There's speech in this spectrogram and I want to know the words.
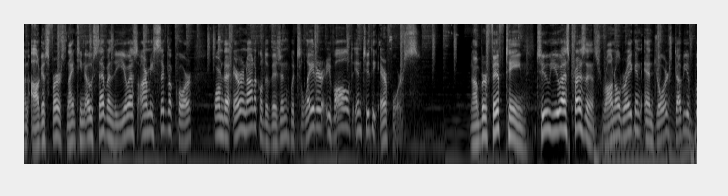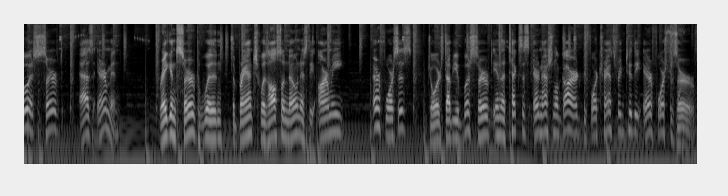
On August 1, 1907, the U.S. Army Signal Corps formed an aeronautical division which later evolved into the Air Force. Number 15. Two U.S. presidents, Ronald Reagan and George W. Bush, served as airmen. Reagan served when the branch was also known as the Army Air Forces, George W. Bush served in the Texas Air National Guard before transferring to the Air Force Reserve.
